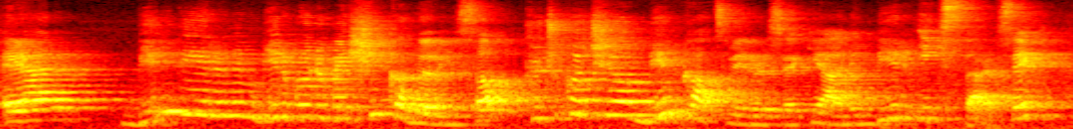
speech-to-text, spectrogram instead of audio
Eğer biri diğerinin 1 bölü 5'i kadarıysa küçük açıya bir kat verirsek yani 1x dersek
